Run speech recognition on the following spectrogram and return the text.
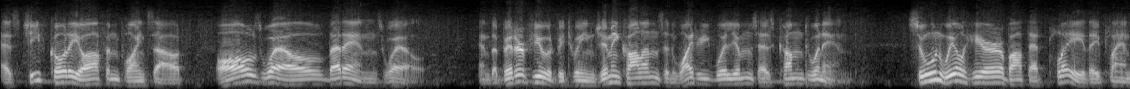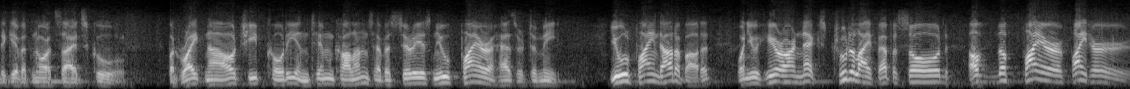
As Chief Cody often points out, all's well that ends well. And the bitter feud between Jimmy Collins and Whitey Williams has come to an end. Soon we'll hear about that play they plan to give at Northside School. But right now, Chief Cody and Tim Collins have a serious new fire hazard to meet. You'll find out about it when you hear our next true to life episode of The Firefighters.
